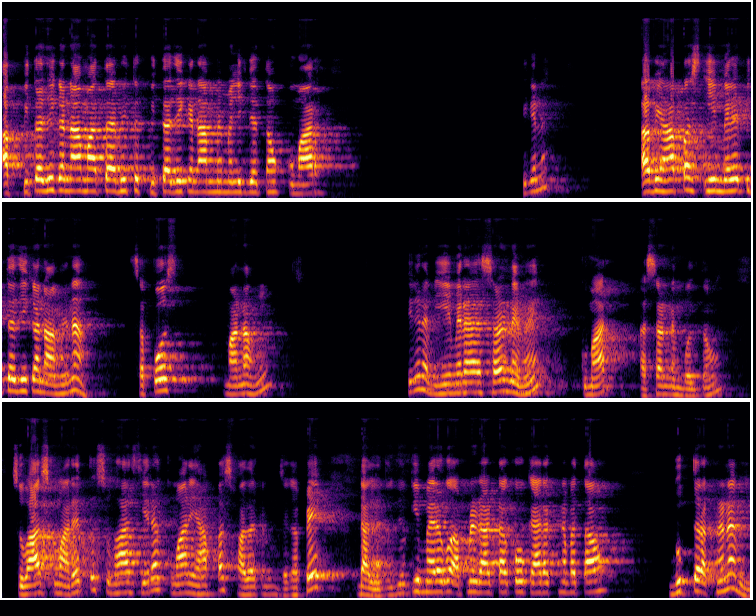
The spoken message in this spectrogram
अब पिताजी का नाम आता है अभी तो पिताजी के नाम में मैं लिख देता हूँ, कुमार। ठीक है ना? अब यहाँ पास ये मेरे पिताजी का नाम है ना? सपोज़ माना हूँ। ठीक है ना ये मेरा सर नेम है, कुमार। सर नेम बोलता हूँ। सुभाष कुमार है तो सुभाष ये रहा कुमार यहाँ पास फादर के जगह पे डाल देता हूँ, क्योंकि मेरे को अपने डाटा को क्या रखना बताओ? गुप्त रखना है ना अभी?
